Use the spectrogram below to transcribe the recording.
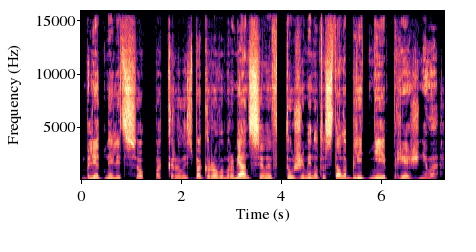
Бледное лицо покрылось багровым румянцем и в ту же минуту стало бледнее прежнего –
